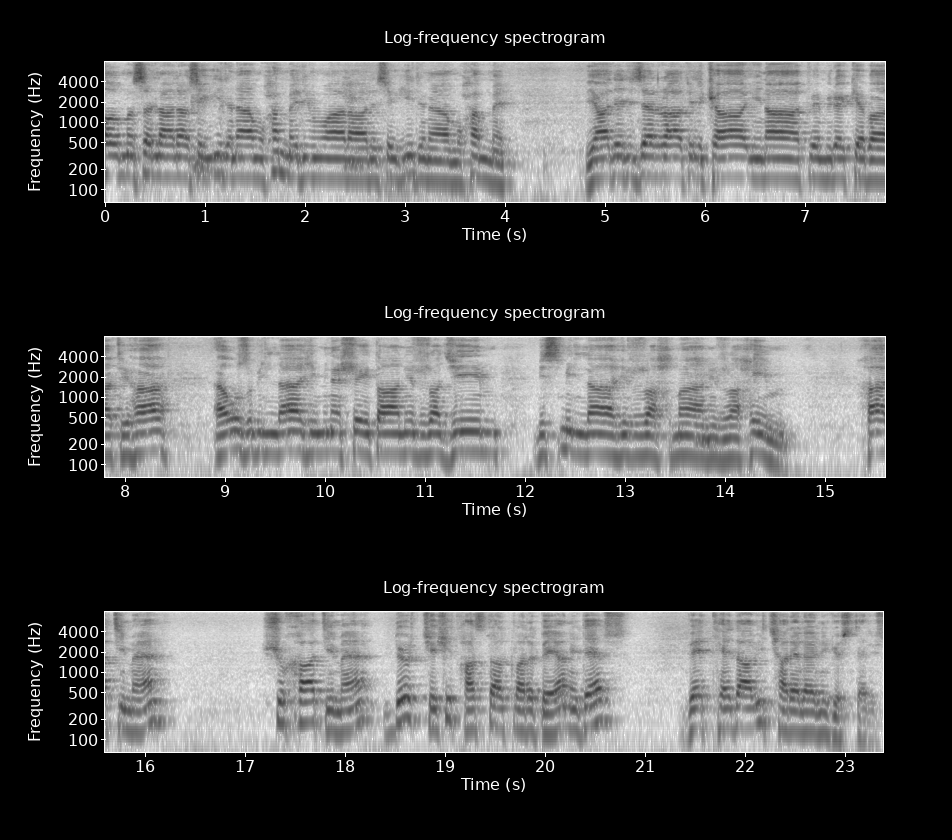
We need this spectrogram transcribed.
Allahümme salli ala seyyidina Muhammedin ve ala ali seyyidina Muhammed. Biadedi zerratil kainat ve mürekkebatiha. Euzu billahi mineşşeytanirracim. Bismillahirrahmanirrahim. Hatime şu hatime dört çeşit hastalıkları beyan eder ve tedavi çarelerini gösterir.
